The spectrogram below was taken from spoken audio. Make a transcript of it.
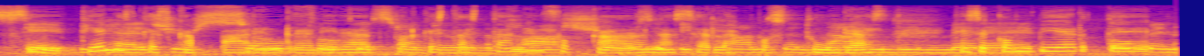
Sí, tienes que escapar en realidad porque estás tan enfocado en hacer las posturas que se convierte en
